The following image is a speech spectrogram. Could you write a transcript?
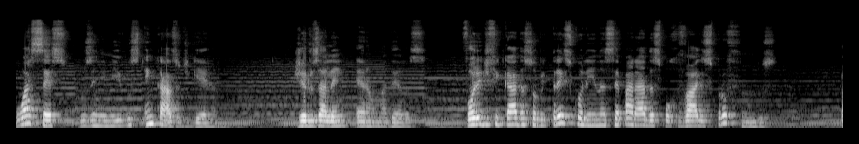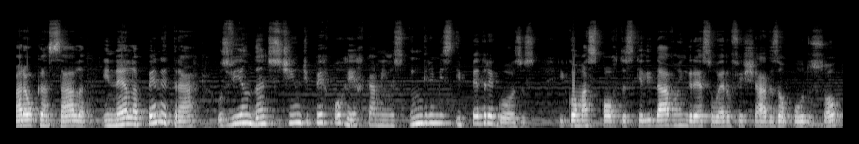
o acesso dos inimigos em caso de guerra. Jerusalém era uma delas. Fora edificada sobre três colinas separadas por vales profundos. Para alcançá-la e nela penetrar, os viandantes tinham de percorrer caminhos íngremes e pedregosos, e como as portas que lhe davam ingresso eram fechadas ao pôr do sol,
